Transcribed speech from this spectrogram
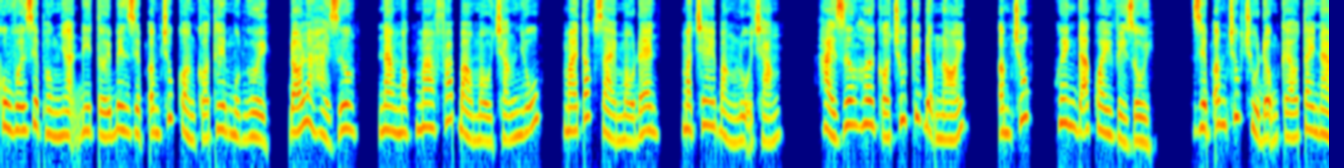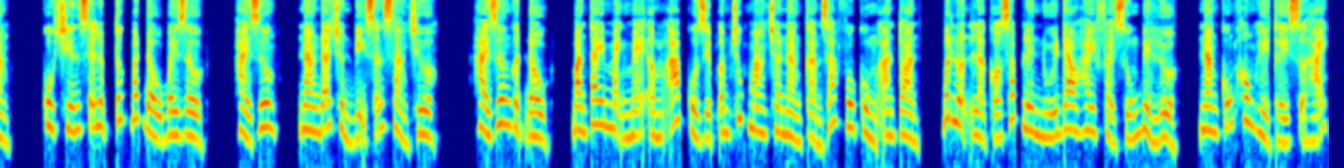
Cùng với diệp hồng nhạn đi tới bên diệp âm trúc còn có thêm một người, đó là hải dương. Nàng mặc ma pháp bào màu trắng nhũ, mái tóc dài màu đen, mặt che bằng lụa trắng. Hải dương hơi có chút kích động nói, âm trúc, huynh đã quay về rồi. Diệp âm trúc chủ động kéo tay nàng, cuộc chiến sẽ lập tức bắt đầu bây giờ. Hải dương, nàng đã chuẩn bị sẵn sàng chưa? Hải dương gật đầu bàn tay mạnh mẽ ấm áp của diệp âm trúc mang cho nàng cảm giác vô cùng an toàn, bất luận là có sắp lên núi đao hay phải xuống biển lửa, nàng cũng không hề thấy sợ hãi.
